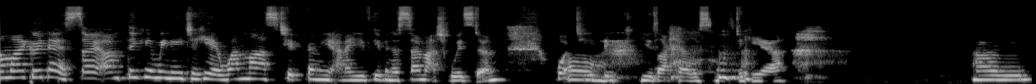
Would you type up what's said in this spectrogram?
Oh my goodness. So I'm thinking we need to hear one last tip from you, Anna. You've given us so much wisdom. What oh. do you oh. think you'd like our listeners to hear? Um,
